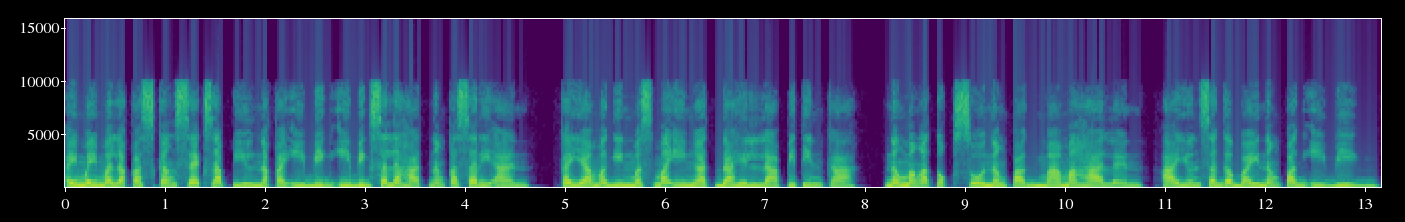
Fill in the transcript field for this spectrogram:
ay may malakas kang sex appeal na kaibig-ibig sa lahat ng kasarian, kaya maging mas maingat dahil lapitin ka, ng mga tukso ng pagmamahalan, ayon sa gabay ng pag-ibig.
